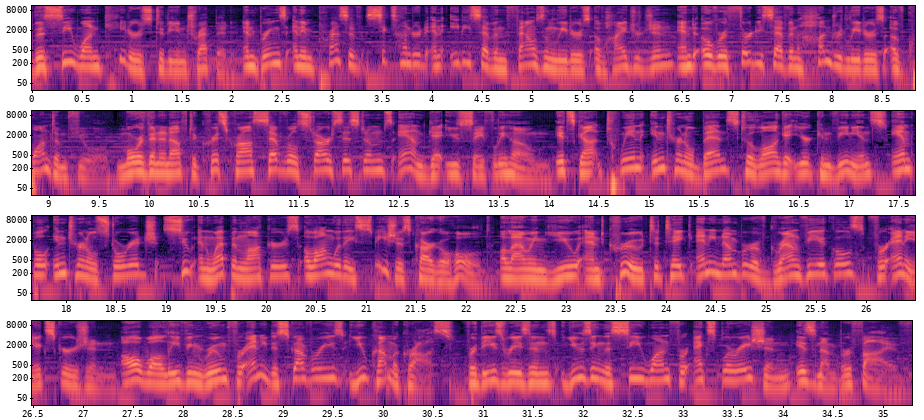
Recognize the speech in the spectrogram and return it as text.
The C1 caters to the intrepid and brings an impressive 687,000 liters of hydrogen and over 3,700 liters of quantum fuel, more than enough to crisscross several star systems and get you safely home. It's got twin internal beds to log at your convenience, ample internal storage, suit and weapon lockers, along with a spacious cargo hold, allowing you and crew to take take any number of ground vehicles for any excursion, all while leaving room for any discoveries you come across. For these reasons, using the C1 for exploration is number 5.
